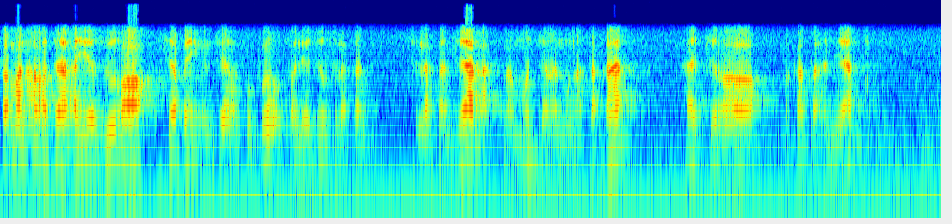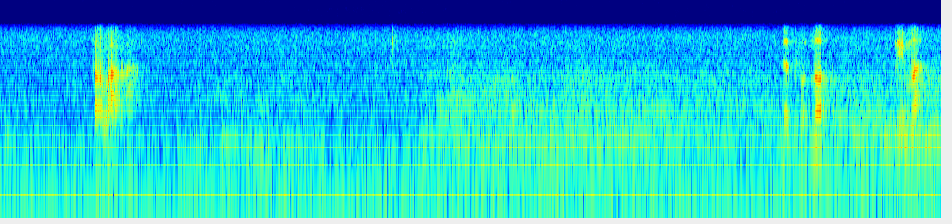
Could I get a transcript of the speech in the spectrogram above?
Faman arada ayazura Siapa yang ingin ziarah kubur Faliyazur silahkan silahkan ziarah. Namun jangan mengatakan Hajra perkataan yang terlarang Lihat footnote 5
